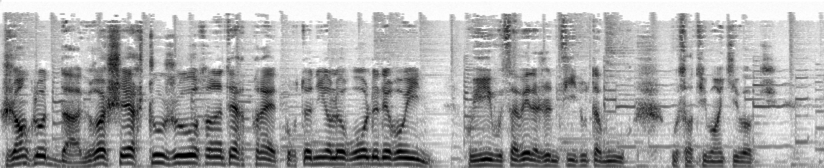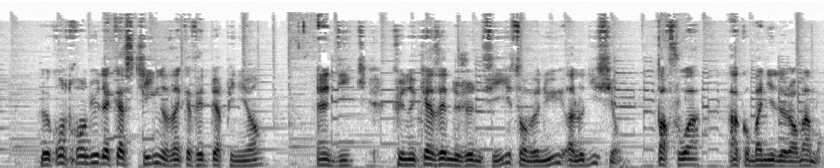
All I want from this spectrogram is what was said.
Jean-Claude Dague recherche toujours son interprète pour tenir le rôle de l'héroïne. Oui, vous savez, la jeune fille tout amour, aux sentiments équivoques. Le compte-rendu d'un casting dans un café de Perpignan indique qu'une quinzaine de jeunes filles sont venues à l'audition, parfois accompagnées de leur maman.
